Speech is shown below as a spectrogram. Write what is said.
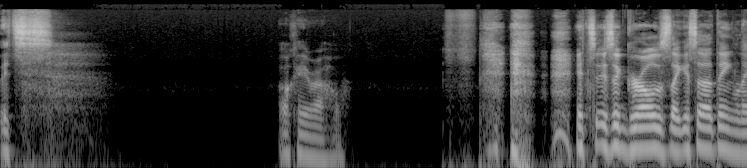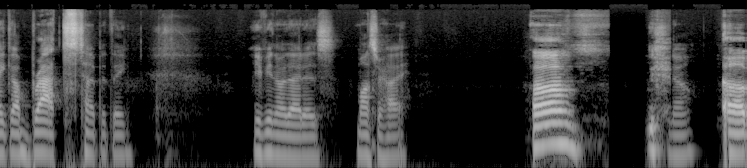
it's okay, Rahul. it's it's a girls like it's a thing like a brats type of thing. If you know what that is Monster High. Um, No. uh,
